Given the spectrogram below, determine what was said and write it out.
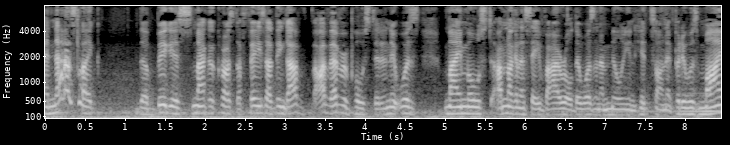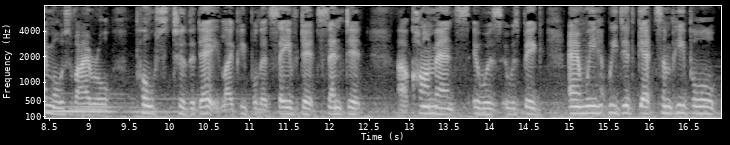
And that's like the biggest smack across the face I think I've I've ever posted, and it was my most. I'm not gonna say viral. There wasn't a million hits on it, but it was my most viral post to the day. Like people that saved it, sent it, uh, comments. It was it was big, and we we did get some people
